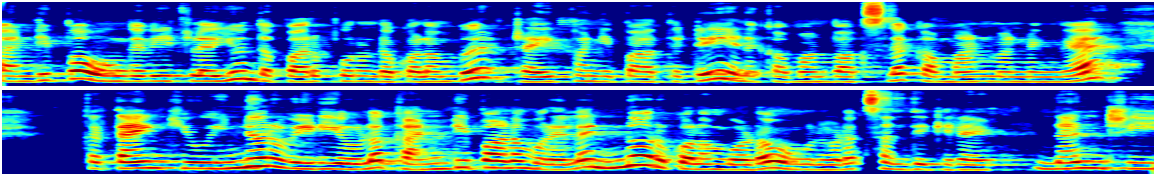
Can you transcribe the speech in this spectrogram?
கண்டிப்பாக உங்கள் வீட்லேயும் இந்த பருப்பு உருண்டை குழம்பு ட்ரை பண்ணி பார்த்துட்டு எனக்கு கமெண்ட் பாக்ஸில் கமெண்ட் பண்ணுங்கள் தேங்க்யூ இன்னொரு வீடியோவில் கண்டிப்பான முறையில் இன்னொரு குழம்போட உங்களோட சந்திக்கிறேன். நன்றி.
